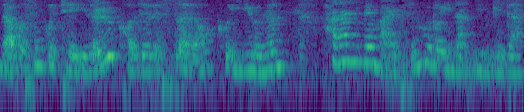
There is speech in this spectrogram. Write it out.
나봇은 그 제의를 거절했어요. 그 이유는 하나님의 말씀으로 인함입니다.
